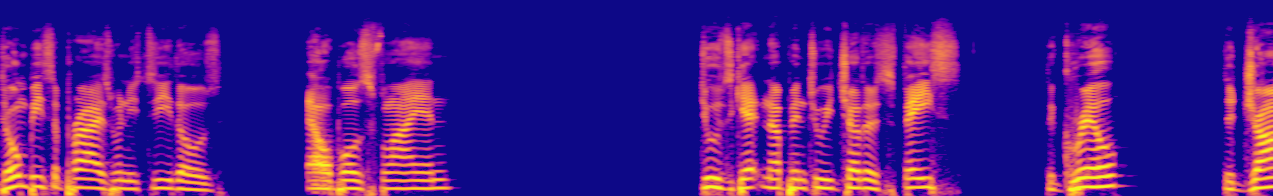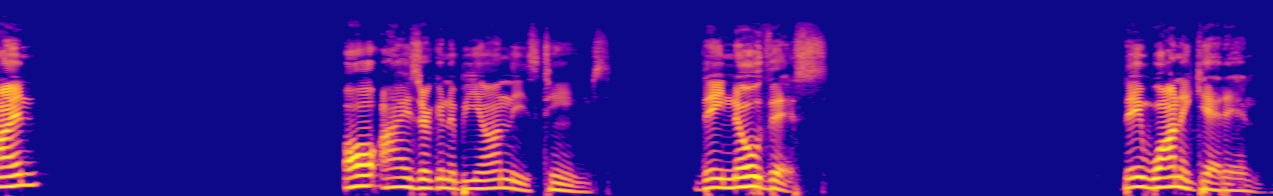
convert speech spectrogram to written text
Don't be surprised when you see those elbows flying, dudes getting up into each other's face, the grill, the John. All eyes are going to be on these teams. They know this. They want to get in.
